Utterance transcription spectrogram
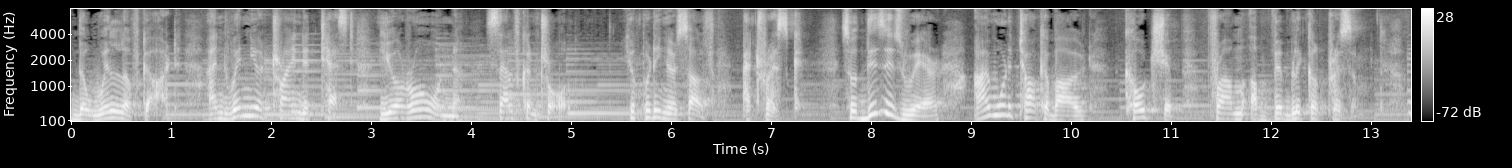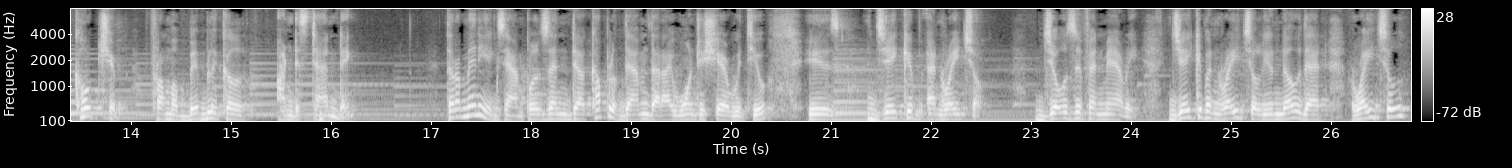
the will of God, and when you're trying to test your own self control, you're putting yourself at risk. So, this is where I want to talk about courtship from a biblical prism, courtship from a biblical understanding. There are many examples, and a couple of them that I want to share with you is Jacob and Rachel, Joseph and Mary. Jacob and Rachel, you know that Rachel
